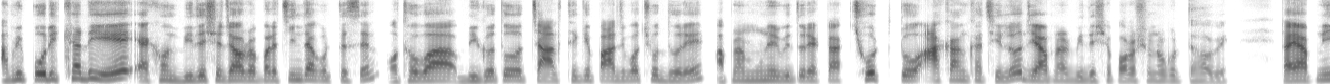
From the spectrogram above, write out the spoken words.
আপনি পরীক্ষা দিয়ে এখন বিদেশে যাওয়ার ব্যাপারে চিন্তা করতেছেন অথবা বিগত ৪ থেকে ৫ বছর ধরে আপনার মনের ভিতরে একটা ছোট্ট আকাঙ্ক্ষা ছিল যে আপনার বিদেশে পড়াশোনা করতে হবে। তাই আপনি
